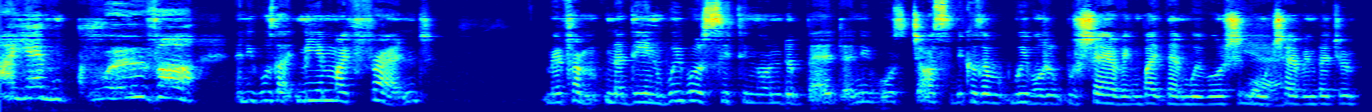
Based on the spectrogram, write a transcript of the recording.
i am Groover and he was like me and my friend my friend Nadine, we were sitting on the bed, and it was just because we were, sharing. By then, we were all Yeah. sharing bedroom.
